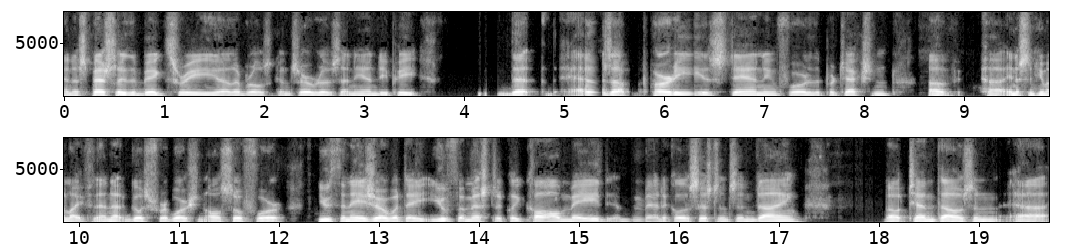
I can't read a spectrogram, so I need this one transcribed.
and especially the big three uh, liberals, conservatives, and the NDP, that as a party is standing for the protection of uh, innocent human life, and that goes for abortion, also for euthanasia, what they euphemistically call MAID, medical assistance in dying. About 10,000 uh,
